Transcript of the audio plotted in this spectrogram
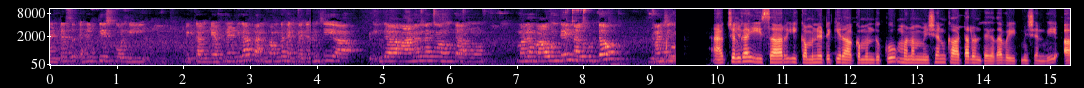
మెంటల్ హెల్ప్ తీసుకోండి. మీకు డెఫినెట్గా కన్ఫామ్గా హెల్ప్ అవుతుంది. మంచి ఇంకా ఆనందంగా ఉంటాము. మనం బాగుంటే నలుగురితో యాక్చువల్గా ఈసారి ఈ కమ్యూనిటీకి రాకముందుకు మనం మిషన్ కాటాలు ఉంటాయి కదా వెయిట్ మిషన్వి. ఆ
